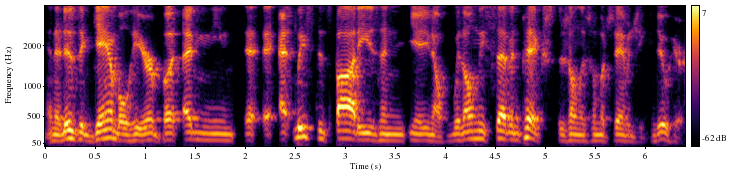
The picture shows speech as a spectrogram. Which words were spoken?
and it is a gamble here but i mean at least it's bodies and you know with only seven picks there's only so much damage you can do here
